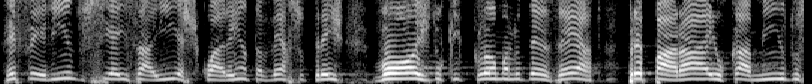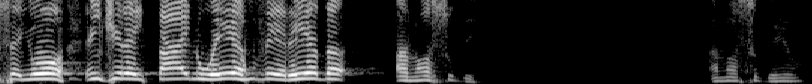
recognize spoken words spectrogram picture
referindo-se a Isaías 40, verso 3: Voz do que clama no deserto, preparai o caminho do Senhor, endireitai no ermo vereda a nosso Deus a nosso Deus.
